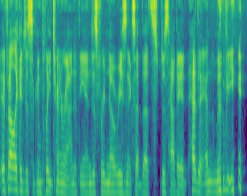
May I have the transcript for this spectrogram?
it felt like a, just a complete turnaround at the end, just for no reason except that's just how they had, had to end the movie.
